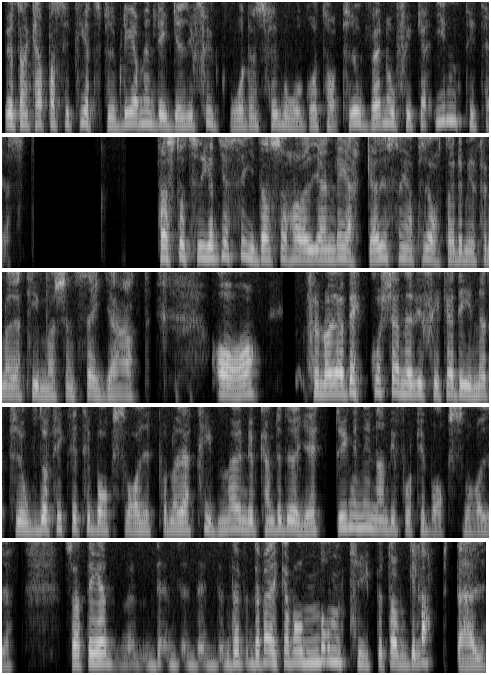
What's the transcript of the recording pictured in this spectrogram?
Utan kapacitetsproblemen ligger i sjukvårdens förmåga att ta proven och skicka in till test. Fast å tredje sidan så hör jag en läkare som jag pratade med för några timmar sedan säga att ja, för några veckor sedan när vi skickade in ett prov, då fick vi tillbaka svaret på några timmar. Nu kan det dröja ett dygn innan vi får tillbaka svaret. Så att det, det, det, det verkar vara någon typ av glapp där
